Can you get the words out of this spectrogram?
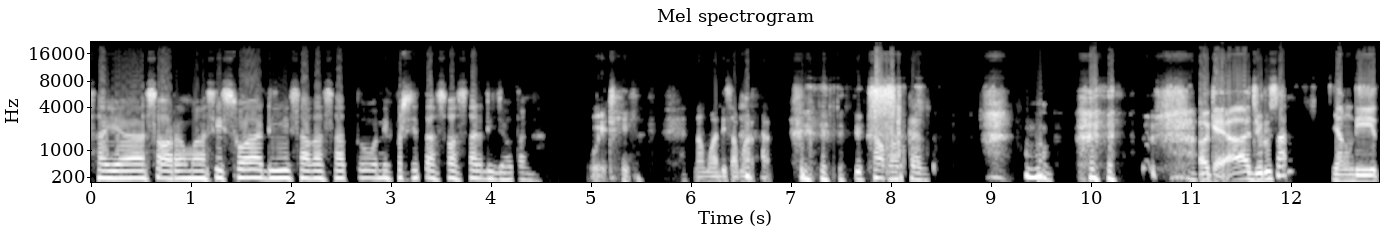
Saya seorang mahasiswa di salah satu universitas swasta di Jawa Tengah. Wih, nama disamarkan. Samarkan. Oke, okay, uh, jurusan yang di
